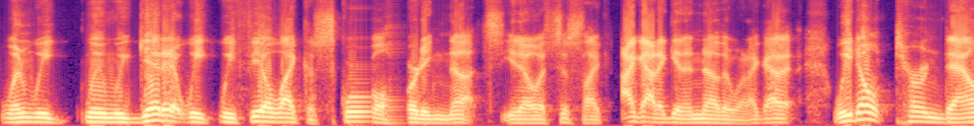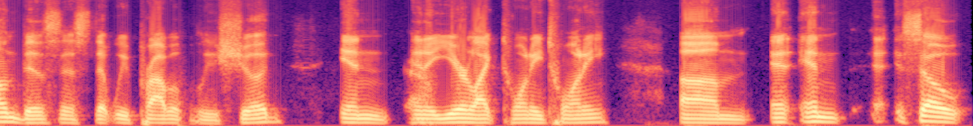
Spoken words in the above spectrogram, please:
when we when we get it, we we feel like a squirrel hoarding nuts. You know, it's just like I got to get another one. I got We don't turn down business that we probably should in yeah. in a year like 2020. Um, and and so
